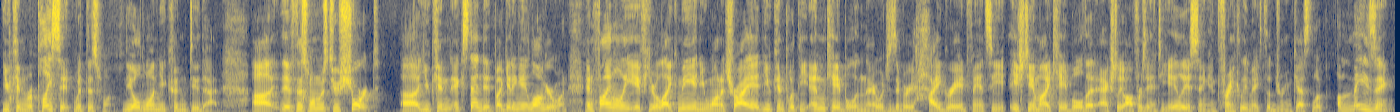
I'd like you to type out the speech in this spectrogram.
you can replace it with this one. The old one you couldn't do that. Uh, if this one was too short, uh, you can extend it by getting a longer one. And finally, if you're like me and you want to try it, you can put the M cable in there, which is a very high grade, fancy HDMI cable that actually offers anti aliasing and frankly makes the Dreamcast look amazing.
